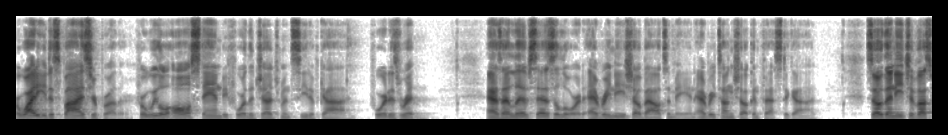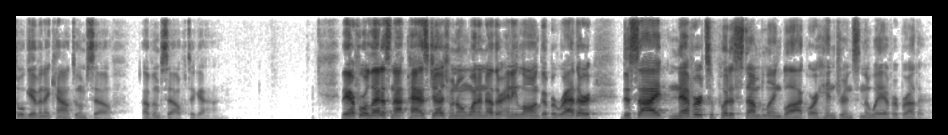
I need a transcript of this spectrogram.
Or why do you despise your brother? For we will all stand before the judgment seat of God. For it is written, As I live, says the Lord, every knee shall bow to me, and every tongue shall confess to God. So then each of us will give an account to himself of himself to God. Therefore, let us not pass judgment on one another any longer, but rather decide never to put a stumbling block or hindrance in the way of a brother.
